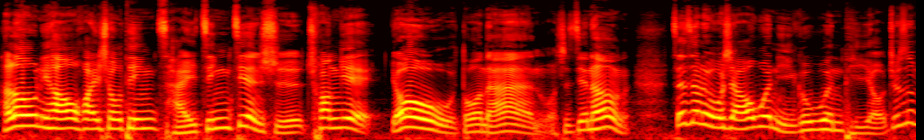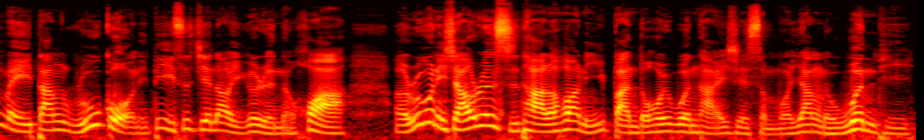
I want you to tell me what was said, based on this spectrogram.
Hello，你好，欢迎收听财经见识，创业有多难？我是建亨，在这里我想要问你一个问题哦，就是每当如果你第一次见到一个人的话。呃，如果你想要认识他的话，你一般都会问他一些什么样的问题？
